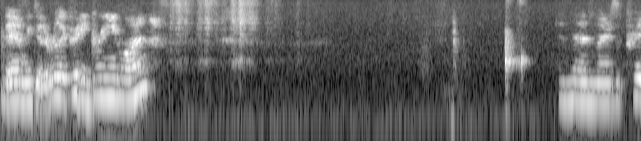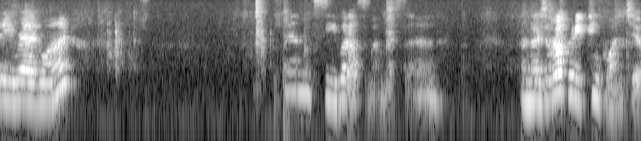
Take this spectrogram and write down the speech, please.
Then we did a really pretty green one. And then there's a pretty red one. And let's see, what else am I missing? And there's a real pretty pink one too.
